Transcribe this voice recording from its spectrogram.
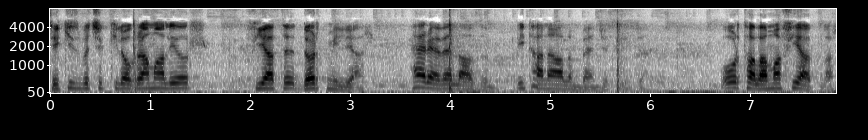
8,5 kilogram alıyor. Fiyatı 4 milyar. Her eve lazım. Bir tane alın bence sizce. Ortalama fiyatlar.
